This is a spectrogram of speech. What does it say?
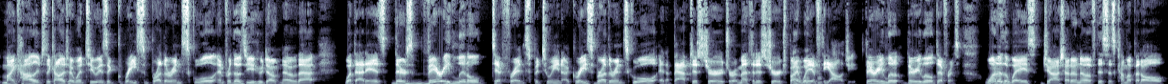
My college, the college I went to, is a Grace Brethren school. And for those of you who don't know that, what that is, there's very little difference between a Grace Brethren school and a Baptist church or a Methodist church by way of theology. Very little, very little difference. One of the ways, Josh, I don't know if this has come up at all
